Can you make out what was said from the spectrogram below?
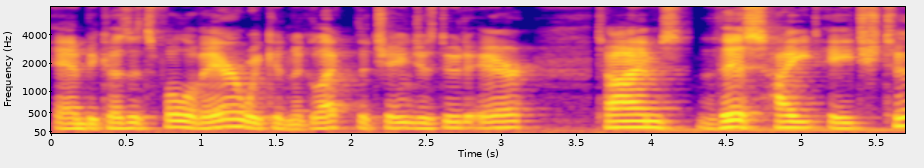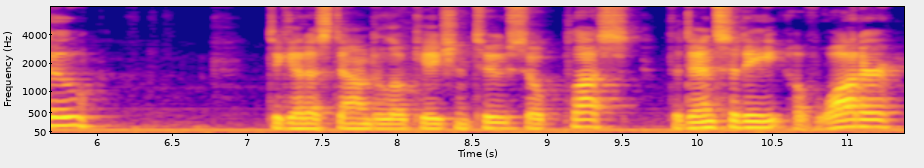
and because it's full of air, we can neglect the changes due to air, times this height H2 to get us down to location 2. So plus the density of water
